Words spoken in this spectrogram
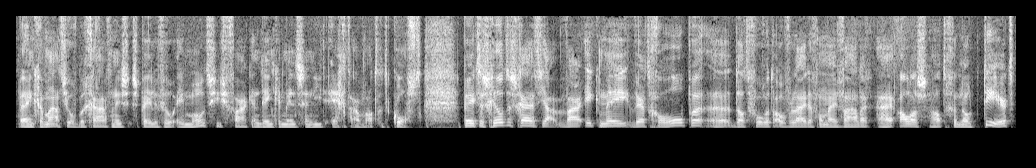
Bij een crematie of begrafenis spelen veel emoties vaak... en denken mensen niet echt aan wat het kost. Peter Schilte schrijft... Ja, waar ik mee werd geholpen, uh, dat voor het overlijden van mijn vader... hij alles had genoteerd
